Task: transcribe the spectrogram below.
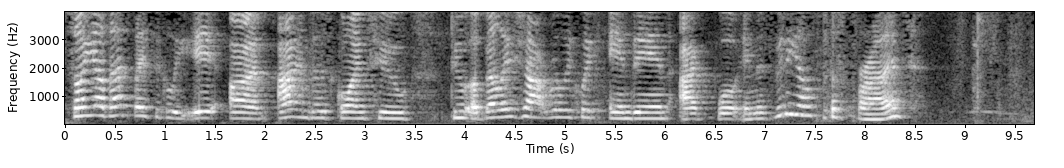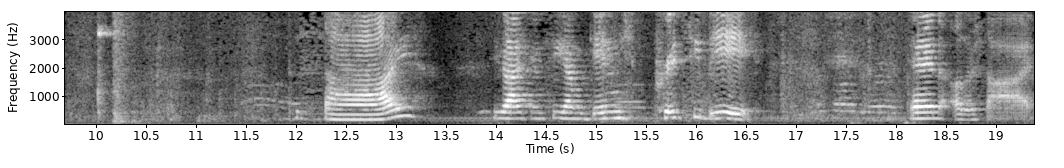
So yeah, that's basically it. Um, I am just going to do a belly shot really quick and then I will end this video. The front. The side. You guys can see I'm getting pretty big. And other side.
